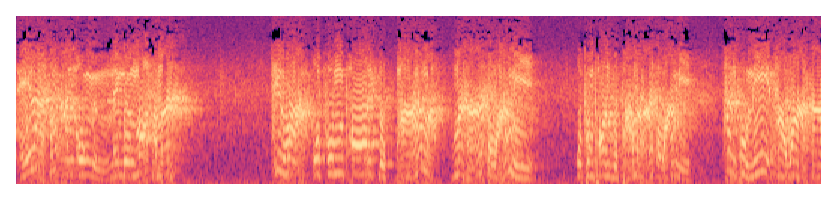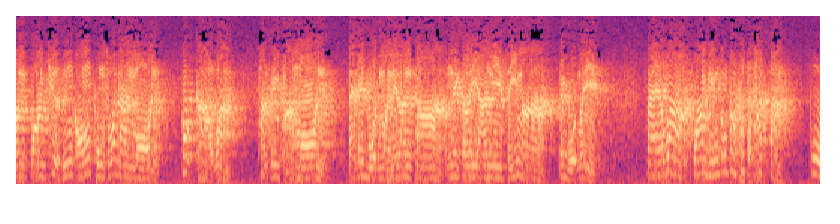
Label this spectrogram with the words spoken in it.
เถระสำคัญองค์หนึ่งในเมืองมอสมะชื่อว่าอุทุมพรปุปผามหาสวามี อุทุมพรปุปผามหาสวามี ท่านผู้นี้ถ้าว่าตามความเชื่อถึงของพงศวดานมอนก็กล่าวว่าท่านเป็นพระมอนแต่ไปบวชใหม่ในลังกาในกัลยาณีสีมาไปบวชมาอีก แต่ว่าความเห็นของท่านพุทธทัตตะผู้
